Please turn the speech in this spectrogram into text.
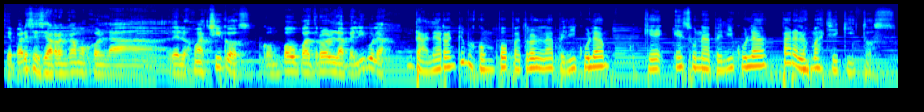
¿Te parece si arrancamos con la de los más chicos, con Paw Patrol la película? Dale, arranquemos con Paw Patrol la película, que es una película para los más chiquitos.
